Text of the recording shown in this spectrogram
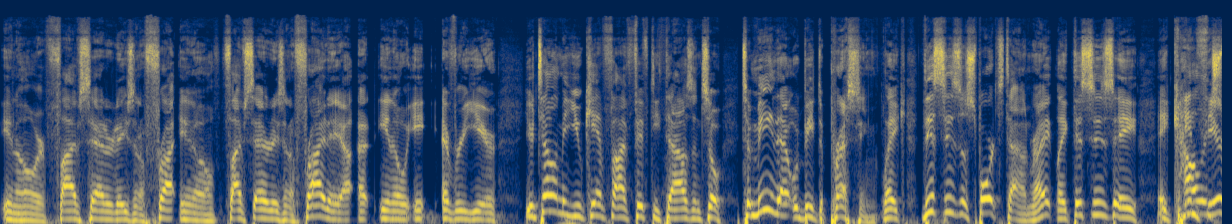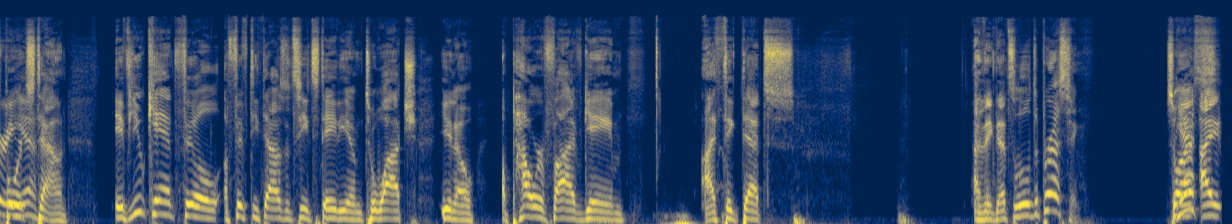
you know, or five Saturdays and a Friday, you know, five Saturdays and a Friday, uh, uh, you know, every year. You're telling me you can't find fifty thousand. So to me, that would be depressing. Like this is a sports town, right? Like this is a a college theory, sports yeah. town. If you can't fill a fifty thousand seat stadium to watch, you know, a Power Five game, I think that's, I think that's a little depressing. So Yes. I,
